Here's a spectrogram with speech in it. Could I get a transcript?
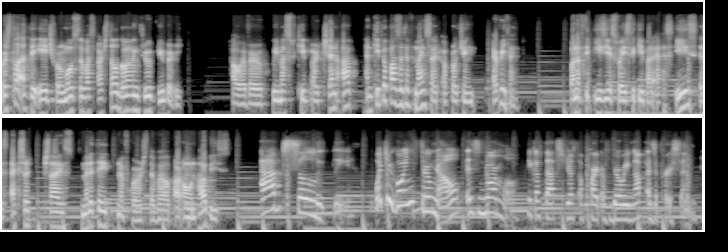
We're still at the age where most of us are still going through puberty. However, we must keep our chin up and keep a positive mindset approaching everything. One of the easiest ways to keep at ease is exercise, meditate, and of course, develop our own hobbies. Absolutely. What you're going through now is normal because that's just a part of growing up as a person.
